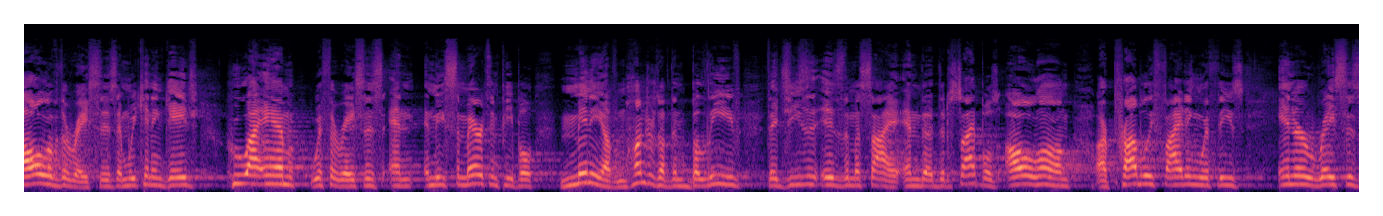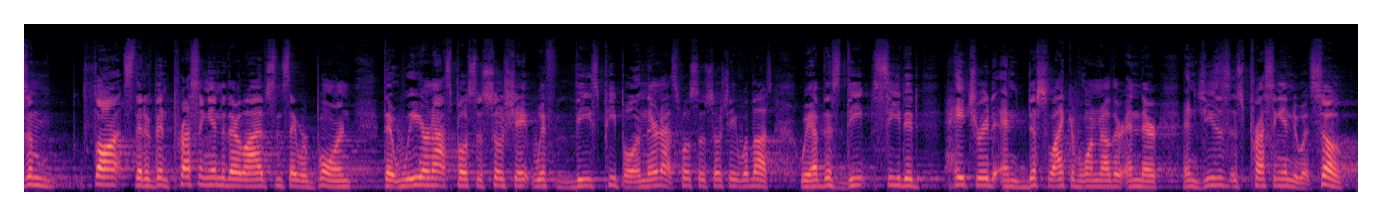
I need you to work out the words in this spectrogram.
all of the races, and we can engage who I am with the races. And, and these Samaritan people, many of them, hundreds of them, believe that Jesus is the Messiah. And the, the disciples all along are probably fighting with these inner racism thoughts that have been pressing into their lives since they were born that we are not supposed to associate with these people and they're not supposed to associate with us. We have this deep seated hatred and dislike of one another and, and Jesus is pressing into it. So,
